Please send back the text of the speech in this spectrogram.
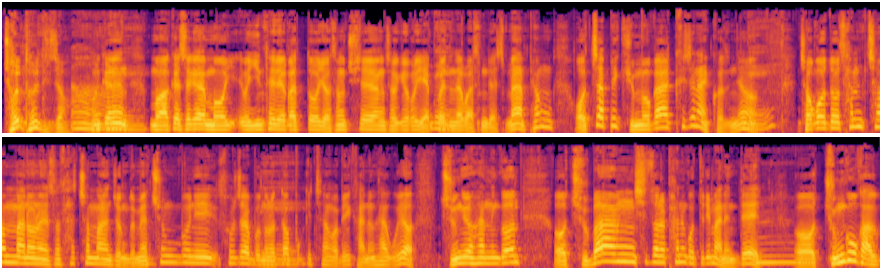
덜, 덜 들죠. 아, 그러니까는 네. 뭐 아까 제가 뭐 인테리어가 또 여성 취향 저격으로 예뻐야 네. 된다고 말씀드렸지만 평 어차피 규모가 크진 않거든요. 네. 적어도 3천만 원에서 4천만 원 정도면 충분히 소자본으로 네. 떡볶이 창업이 가능하고요. 중요한 건 어, 주방 시설을 파는 곳들이 많은데 음. 어, 중고 가,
